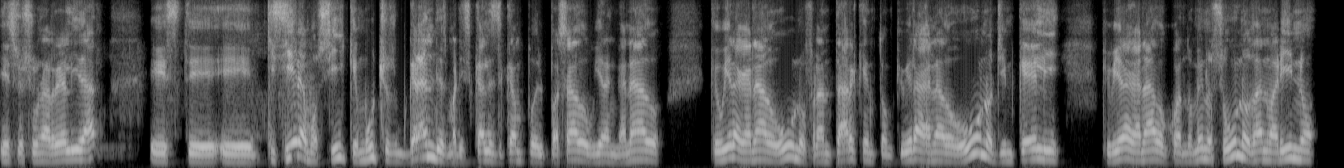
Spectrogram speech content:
eso es una realidad. Este, eh, quisiéramos, sí, que muchos grandes mariscales de campo del pasado hubieran ganado, que hubiera ganado uno, Frank Tarkenton, que hubiera ganado uno, Jim Kelly, que hubiera ganado cuando menos uno, Dan Marino,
